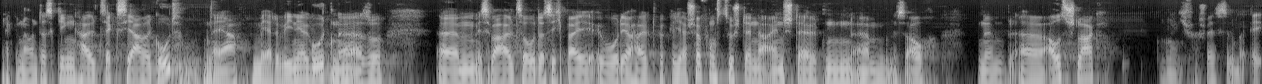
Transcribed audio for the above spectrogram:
Ja, genau. Und das ging halt sechs Jahre gut. Naja, mehr oder weniger gut. Ne? Also ähm, es war halt so, dass sich bei Evodia halt wirklich Erschöpfungszustände einstellten. Ähm, ist auch ein äh, Ausschlag. Ich verschwätze äh,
